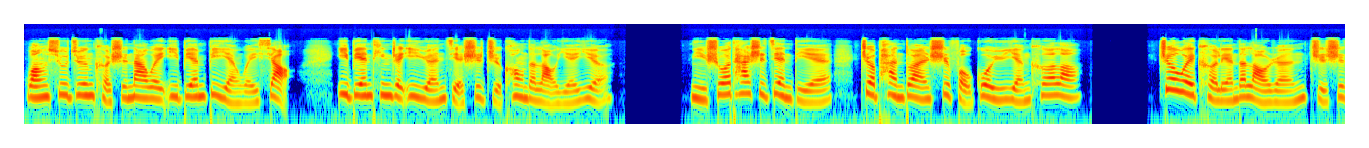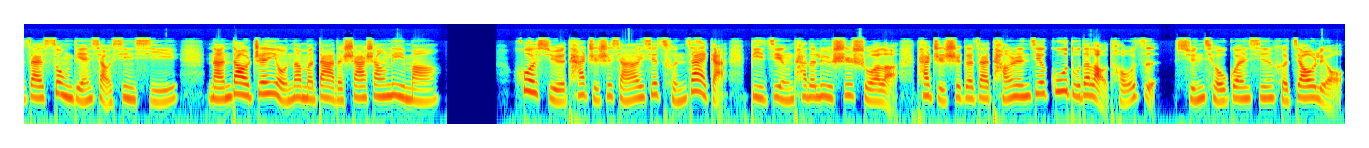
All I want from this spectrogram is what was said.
汪修军可是那位一边闭眼微笑，一边听着议员解释指控的老爷爷。你说他是间谍，这判断是否过于严苛了？这位可怜的老人只是在送点小信息，难道真有那么大的杀伤力吗？或许他只是想要一些存在感，毕竟他的律师说了，他只是个在唐人街孤独的老头子，寻求关心和交流。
